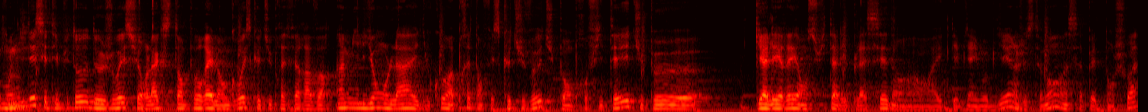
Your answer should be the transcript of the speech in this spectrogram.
mon idée, c'était plutôt de jouer sur l'axe temporel. En gros, est-ce que tu préfères avoir un million là et du coup, après, t'en fais ce que tu veux, tu peux en profiter, tu peux euh, galérer ensuite à les placer dans, avec des biens immobiliers, hein, justement, hein, ça peut être ton choix.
